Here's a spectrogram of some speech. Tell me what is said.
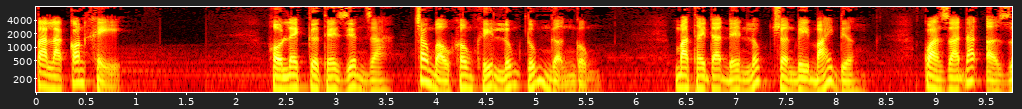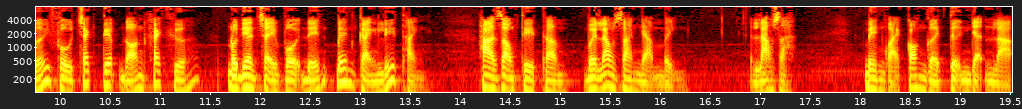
Ta là con khỉ. Hồn lê cơ thế diễn ra, Trong bầu không khí lúng túng ngượng ngùng. Mà thầy đã đến lúc chuẩn bị bái đường. Quản gia đang ở dưới phụ trách tiếp đón khách khứa, Đột nhiên chạy vội đến bên cạnh Lý Thành. Hạ giọng thì thầm với lao ra nhà mình. Lao ra Bên ngoài có người tự nhận là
